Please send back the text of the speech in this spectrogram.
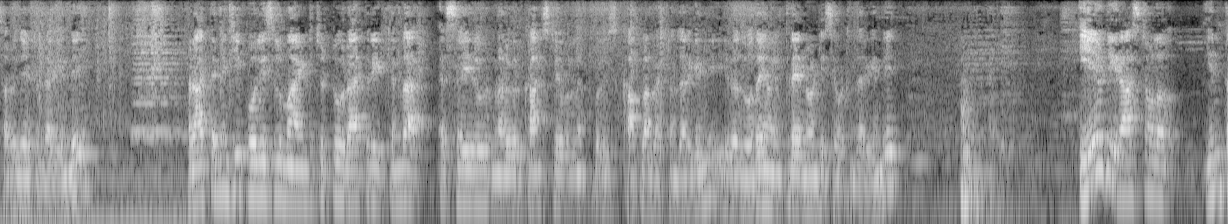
సర్వ్ చేయడం జరిగింది. రాత్రి నుంచి పోలీసులు మా ఇంటి చుట్టూ రాత్రి కింద ఎస్ఐలు నలుగురు కానిస్టేబుల్ పోలీసు కాపలా పెట్టడం జరిగింది. ఈ రోజు ఉదయం ఇప్పుడే నోటీస్ ఇవ్వడం జరిగింది. ఏమిటి రాష్ట్రంలో ఇంత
